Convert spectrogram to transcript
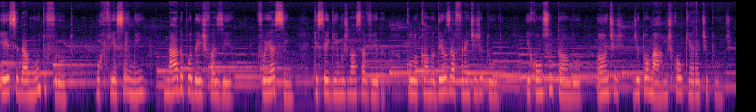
esse dá muito fruto, porque sem mim nada podeis fazer. Foi assim que seguimos nossa vida, colocando Deus à frente de tudo e consultando-o antes de tomarmos qualquer atitude.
